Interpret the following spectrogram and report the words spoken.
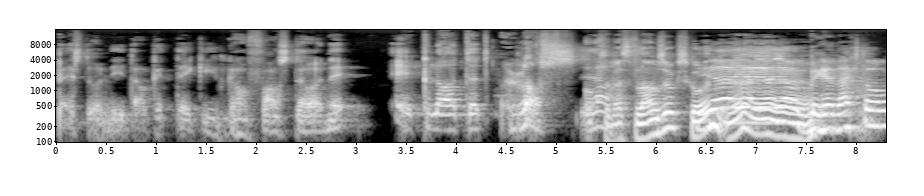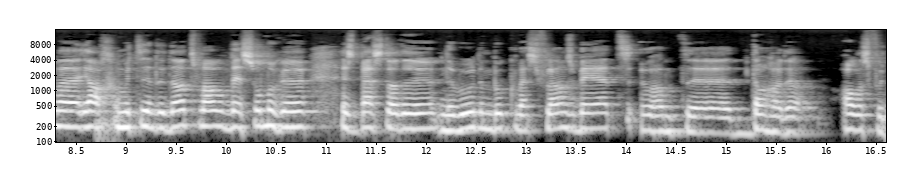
best toch niet dat ik het dik hier ga vasthouden. Nee, ik laat het los. Op Ja. zijn best Vlaams ook, schoon. Ja, ja, ja, ja. Ik begin echt al... eh, ja, je moet inderdaad wel... Bij sommigen is het best dat je een woordenboek West-Vlaams bij hebt. Want eh, dan ga je alles voor 100%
